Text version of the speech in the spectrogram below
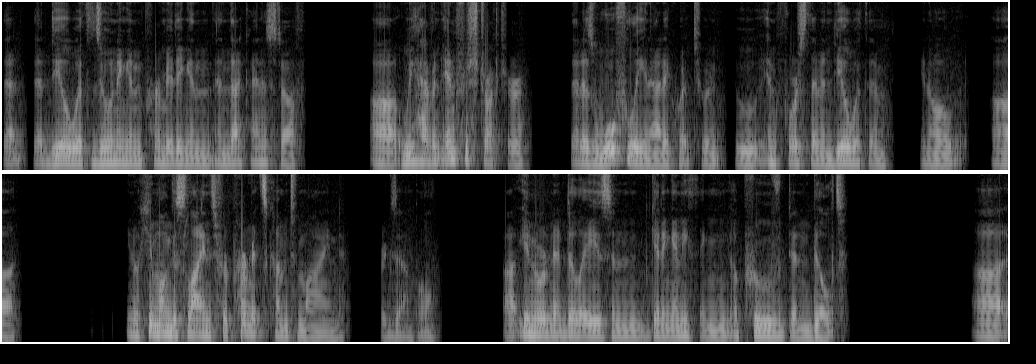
that, that deal with zoning and permitting and, and that kind of stuff. Uh, we have an infrastructure that is woefully inadequate to, to enforce them and deal with them. You know, uh, you know, humongous lines for permits come to mind, for example. Uh, inordinate delays in getting anything approved and built. Uh,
